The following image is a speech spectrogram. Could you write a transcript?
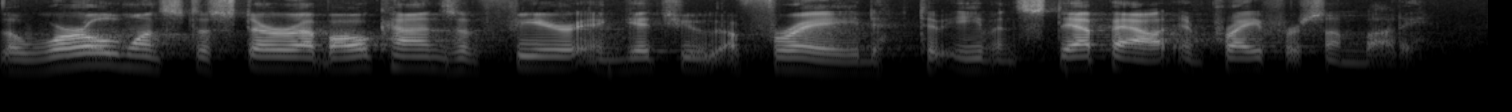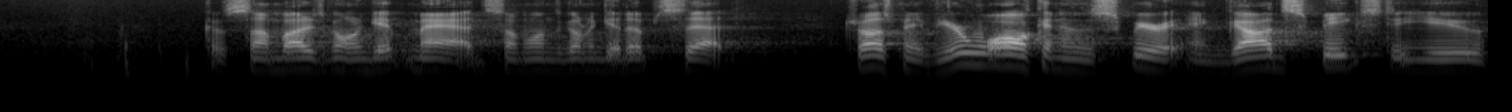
The world wants to stir up all kinds of fear and get you afraid to even step out and pray for somebody because somebody's going to get mad, someone's going to get upset. Trust me, if you're walking in the Spirit and God speaks to you,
